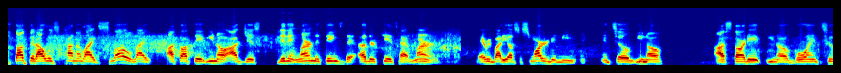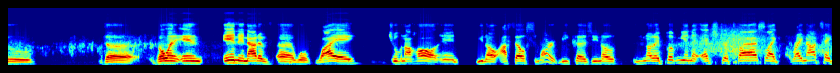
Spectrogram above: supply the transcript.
thought that I was kind of like slow. Like I thought that, you know, I just didn't learn the things that other kids had learned. Everybody else was smarter than me until, you know, I started, you know, going to the going in in and out of uh well YA juvenile hall and you know I felt smart because you know you know they put me in the extra class like right now I take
